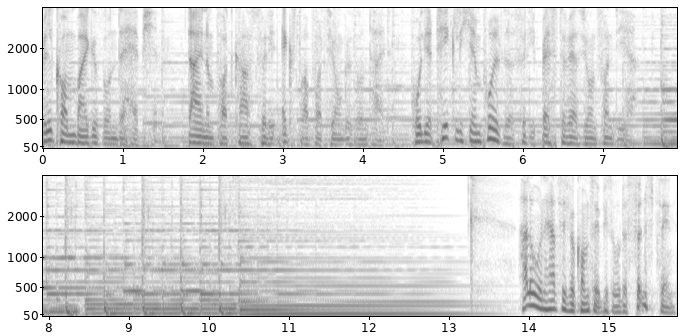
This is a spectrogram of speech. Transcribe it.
Willkommen bei Gesunde Häppchen, deinem Podcast für die Extraportion Gesundheit. Hol dir tägliche Impulse für die beste Version von dir. Hallo und herzlich willkommen zur Episode 15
